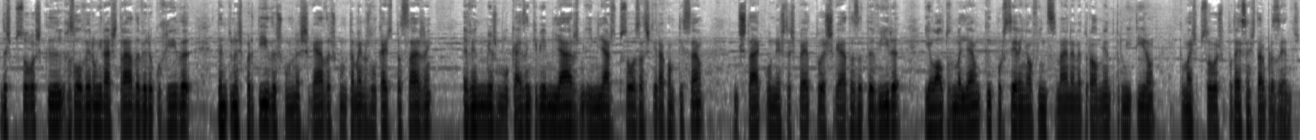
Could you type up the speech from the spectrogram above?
das pessoas que resolveram ir à estrada ver a corrida, tanto nas partidas como nas chegadas, como também nos locais de passagem, havendo mesmo locais em que havia milhares e milhares de pessoas a assistir à competição Destaco neste aspecto as chegadas a Tavira e ao Alto de Malhão, que, por serem ao fim de semana, naturalmente permitiram que mais pessoas pudessem estar presentes.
